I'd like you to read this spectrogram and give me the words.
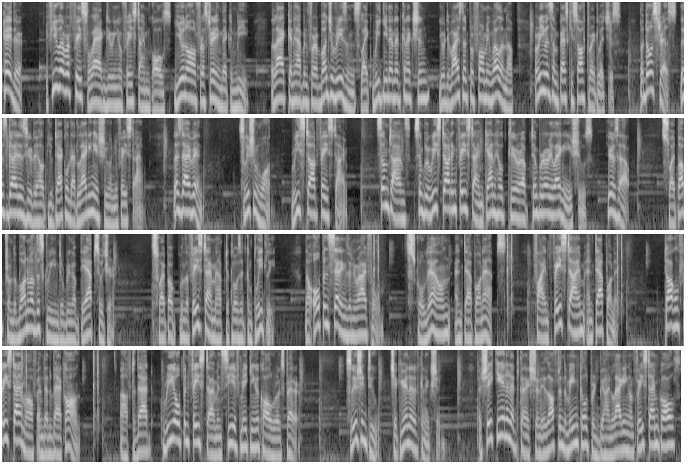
Hey there! If you've ever faced lag during your FaceTime calls, you know how frustrating that can be. Lag can happen for a bunch of reasons like weak internet connection, your device not performing well enough, or even some pesky software glitches. But don't stress, this guide is here to help you tackle that lagging issue on your FaceTime. Let's dive in. Solution 1. Restart FaceTime. Sometimes, simply restarting FaceTime can help clear up temporary lagging issues. Here's how. Swipe up from the bottom of the screen to bring up the app switcher. Swipe up on the FaceTime app to close it completely. Now open settings on your iPhone. Scroll down and tap on apps. Find FaceTime and tap on it. Toggle FaceTime off and then back on. After that, reopen FaceTime and see if making a call works better. Solution 2. Check your internet connection. A shaky internet connection is often the main culprit behind lagging on FaceTime calls.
